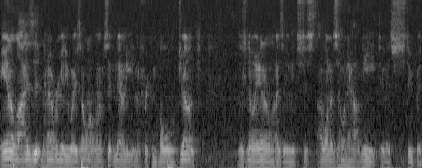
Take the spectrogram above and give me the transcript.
analyze it in however many ways I want. When I'm sitting down eating a freaking bowl of junk, there's no analyzing. It's just I want to zone out and eat, and it's stupid.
